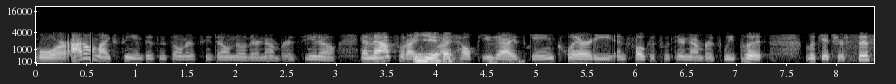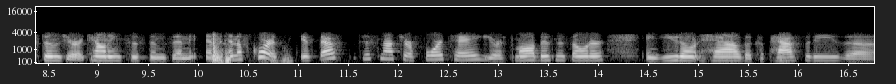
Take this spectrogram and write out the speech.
more. I don't like seeing business owners who don't know their numbers, you know. And that's what I do. Yeah. I help you guys gain clarity and focus with your numbers. We put look at your systems, your accounting systems and and and of course, if that's just not your forte, you're a small business owner and you don't have the capacity, the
